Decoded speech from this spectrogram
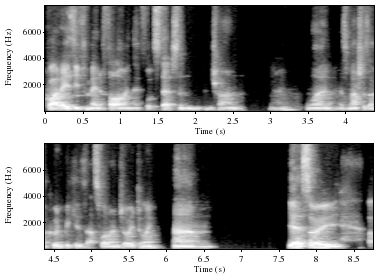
quite easy for me to follow in their footsteps and, and try and you know, learn as much as I could because that's what I enjoyed doing. Um, yeah, so uh,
